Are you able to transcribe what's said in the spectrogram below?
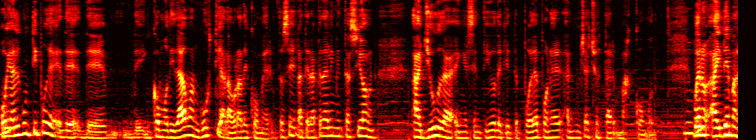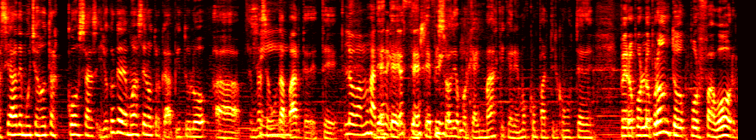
o hay algún tipo de, de, de, incomodidad o angustia a la hora de comer. Entonces la terapia de alimentación ayuda en el sentido de que te puede poner al muchacho a estar más cómodo. Bueno, hay demasiadas de muchas otras cosas y yo creo que debemos hacer otro capítulo uh, en una segunda parte de este, Lo vamos a de, tener este, que hacer, de este episodio porque hay más que queremos compartir con ustedes. Pero por lo pronto, por favor,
